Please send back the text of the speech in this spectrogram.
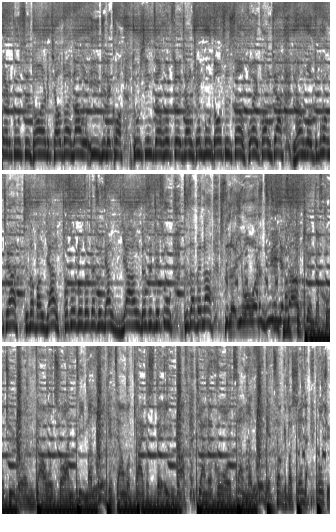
样的故事，同样的桥段，让我一直在狂。初心者或最强，全部都是社会框架，让我突破框架，制造榜样，传说路上加速洋洋，人生结束，只在被那死了遗忘我的记忆。蒙斯特卷的火炬轮到我传递，My lick，当我开口 spitting bars，这样的火枪，My Link talking about 现在、过去、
